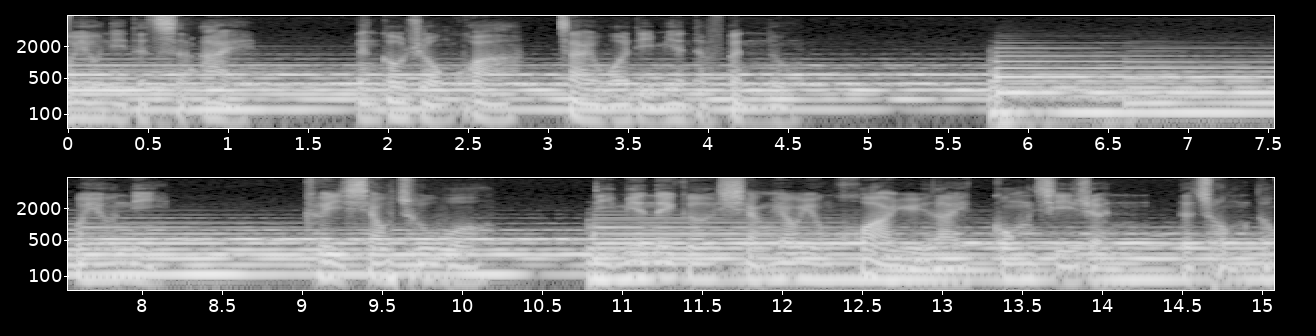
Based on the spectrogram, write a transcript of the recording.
唯有你的慈爱能够融化在我里面的愤怒，唯有你可以消除我里面那个想要用话语来攻击人的冲动。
